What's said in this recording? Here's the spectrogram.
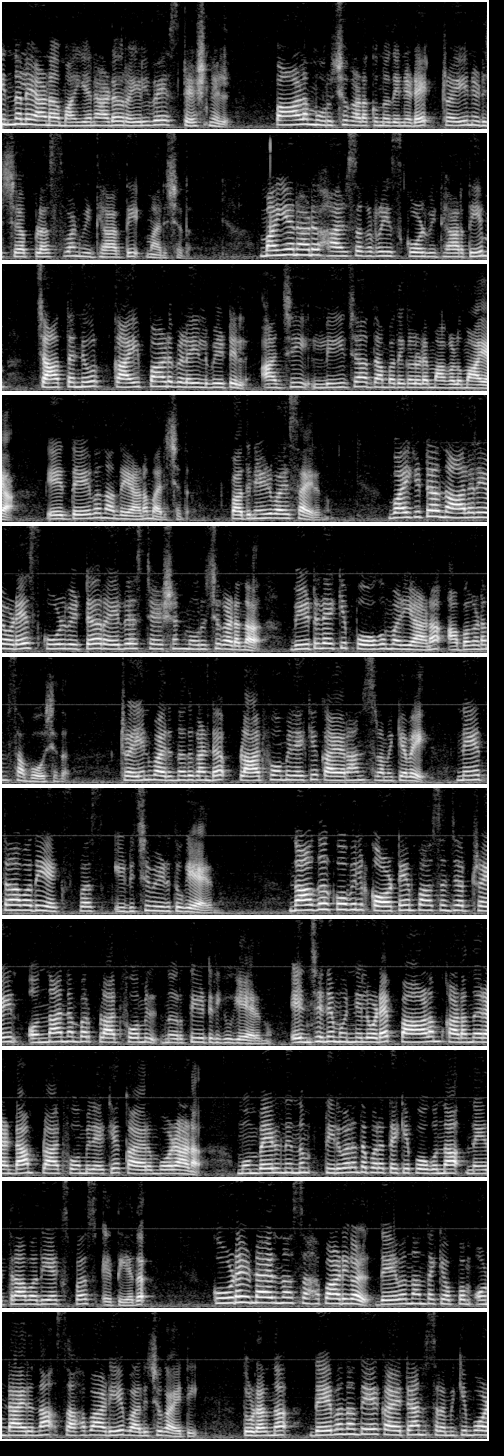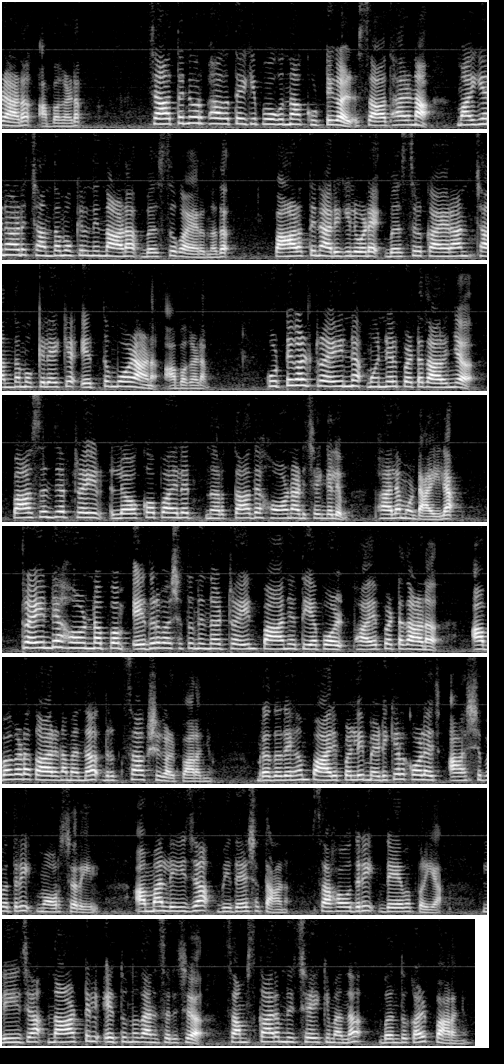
ഇന്നലെയാണ് മയ്യനാട് റെയിൽവേ സ്റ്റേഷനിൽ പാളം മുറിച്ചു കടക്കുന്നതിനിടെ ട്രെയിൻ ഇടിച്ച് പ്ലസ് വൺ വിദ്യാർത്ഥി മരിച്ചത്. മയ്യനാട് ഹയർ സെക്കൻഡറി സ്കൂൾ വിദ്യാർത്ഥിയും ചാത്തന്നൂർ കൈപ്പാട് വിളയിൽ വീട്ടിൽ അജി ലീജ ദമ്പതികളുടെ മകളുമായ എ ദേവനന്ദയാണ് മരിച്ചത്. പതിനേഴ് വയസ്സായിരുന്നു. വൈകിട്ട് നാലരയോടെ സ്കൂൾ വിട്ട് റെയിൽവേ സ്റ്റേഷൻ മുറിച്ചു കടന്ന് വീട്ടിലേക്ക് പോകും വഴിയാണ് അപകടം സംഭവിച്ചത്. ട്രെയിൻ വരുന്നത് കണ്ട് പ്ലാറ്റ്ഫോമിലേക്ക് കയറാൻ ശ്രമിക്കവേ നേത്രാവതി എക്സ്പ്രസ് ഇടിച്ചു വീഴ്ത്തുകയായിരുന്നു. നാഗർകോവിൽ കോട്ടയം പാസഞ്ചർ ട്രെയിൻ ഒന്നാം നമ്പർ പ്ലാറ്റ്ഫോമിൽ നിർത്തിയിട്ടിരിക്കുകയായിരുന്നു. എഞ്ചിന് മുന്നിലൂടെ പാളം കടന്ന് രണ്ടാം പ്ലാറ്റ്ഫോമിലേക്ക് കയറുമ്പോഴാണ് മുംബൈയിൽ നിന്നും തിരുവനന്തപുരത്തേക്ക് പോകുന്ന നേത്രാവതി എക്സ്പ്രസ് എത്തിയത്. കൂടെയുണ്ടായിരുന്ന സഹപാഠികൾ ദേവനന്ദയ്ക്കൊപ്പം ഉണ്ടായിരുന്ന സഹപാഠിയെ വലിച്ചു കയറ്റി. തുടർന്ന് ദേവനന്ദയെ കയറ്റാൻ ശ്രമിക്കുമ്പോഴാണ് അപകടം. ചാത്തന്നൂർ ഭാഗത്തേക്ക് പോകുന്ന കുട്ടികൾ സാധാരണ മയ്യനാട് ചന്തമുക്കിൽ നിന്നാണ് ബസ് കയറുന്നത്. പാളത്തിനരികിലൂടെ ബസ്സിൽ കയറാൻ ചന്തമുക്കിലേക്ക് എത്തുമ്പോഴാണ് അപകടം. കുട്ടികൾ ട്രെയിനിന് മുന്നിൽപ്പെട്ടതറിഞ്ഞ് പാസഞ്ചർ ട്രെയിൻ ലോക്കോ പൈലറ്റ് നിർത്താതെ ഹോൺ അടിച്ചെങ്കിലും ഫലമുണ്ടായില്ല. ട്രെയിനിന്റെ ഹോണിനൊപ്പം എതിർവശത്തു നിന്ന് ട്രെയിൻ പാഞ്ഞെത്തിയപ്പോൾ ഭയപ്പെട്ടതാണ് അപകട കാരണമെന്ന് ദൃക്സാക്ഷികൾ പറഞ്ഞു. മൃതദേഹം പാരിപ്പള്ളി മെഡിക്കൽ കോളേജ് ആശുപത്രി മോർച്ചറിയിൽ. അമ്മ ലീജ വിദേശത്താണ്. സഹോദരി ദേവപ്രിയ. ലീജ നാട്ടിൽ എത്തുന്നതനുസരിച്ച് സംസ്കാരം നിശ്ചയിക്കുമെന്ന് ബന്ധുക്കൾ പറഞ്ഞു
